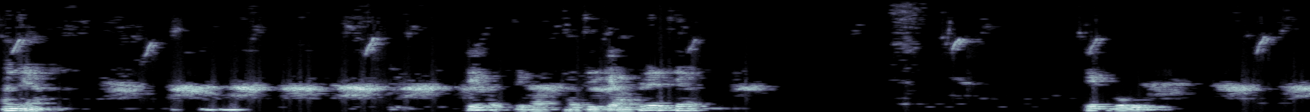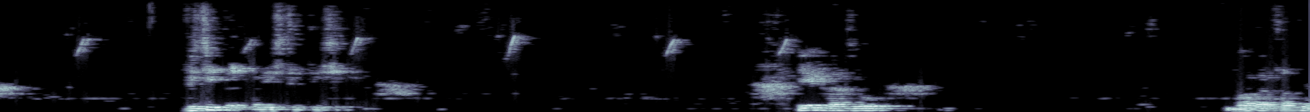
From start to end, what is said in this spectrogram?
અને એ વખતે વાત થતી કે đấy ત્યાં એક બહુ વિચિત્ર પરિસ્થિતિ છે. એક બાજુ બાબા સાધુ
